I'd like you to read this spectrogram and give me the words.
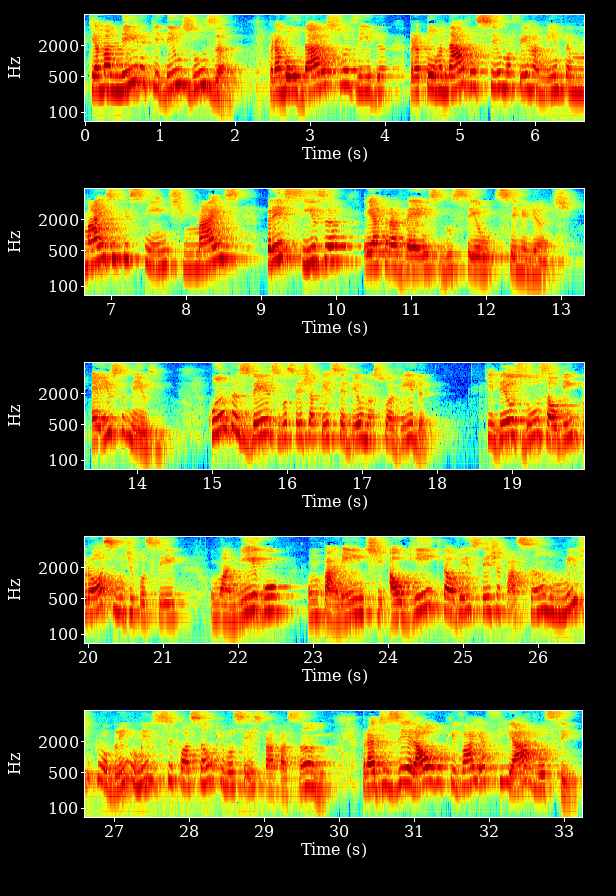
Que a maneira que Deus usa para moldar a sua vida, para tornar você uma ferramenta mais eficiente, mais precisa, é através do seu semelhante. É isso mesmo. Quantas vezes você já percebeu na sua vida que Deus usa alguém próximo de você, um amigo, um parente, alguém que talvez esteja passando o mesmo problema, a mesma situação que você está passando, para dizer algo que vai afiar você.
